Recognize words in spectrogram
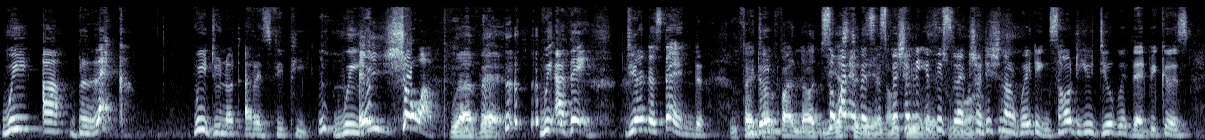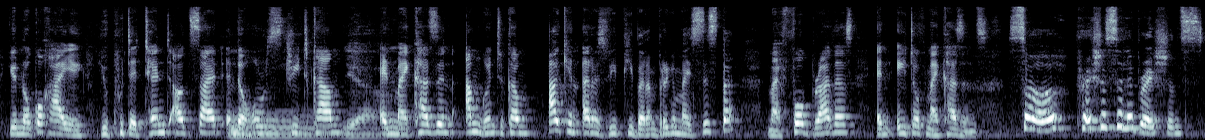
we are black. We do not RSVP. We show up. We are there. We are there. Do you understand? In We fact, don't- I'll find out So what happens, especially if it's tomorrow. like traditional weddings? How do you deal with that? Because you know, go high, you put a tent outside and the whole street come. Mm, yeah. And my cousin, I'm going to come. I can RSVP, but I'm bringing my sister, my four brothers, and eight of my cousins. So, Precious Celebrations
